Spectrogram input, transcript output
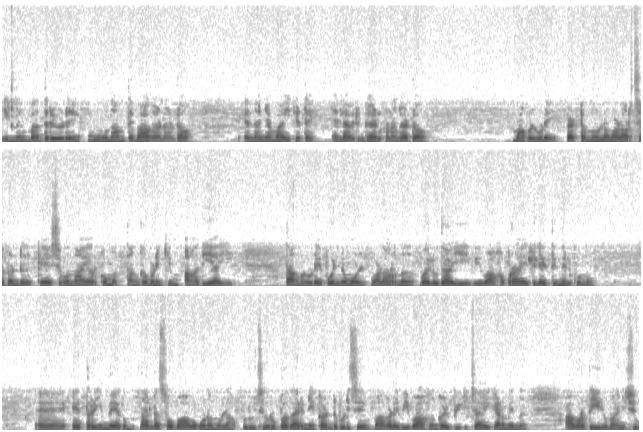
ഇന്ന് ഭദ്രയുടെ മൂന്നാമത്തെ ഭാഗമാണ് കേട്ടോ. എന്നാൽ ഞാൻ വായിക്കട്ടെ? എല്ലാവരും കേൾക്കണം കേട്ടോ. മകളുടെ പെട്ടെന്നുള്ള വളർച്ച കണ്ട് കേശവൻ നായർക്കും തങ്കമണിക്കും ആദിയായി. തങ്ങളുടെ പൊന്നുമോൾ വളർന്ന് വലുതായി വിവാഹപ്രായത്തിലെത്തി നിൽക്കുന്നു. എത്രയും വേഗം നല്ല സ്വഭാവ ഗുണമുള്ള ഒരു ചെറുപ്പക്കാരനെ കണ്ടുപിടിച്ച് മകളെ വിവാഹം കഴിപ്പിച്ചയക്കണമെന്ന് അവർ തീരുമാനിച്ചു.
